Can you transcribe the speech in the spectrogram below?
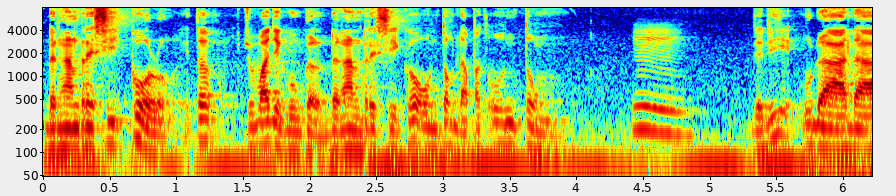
dengan risiko loh. Itu coba aja Google dengan risiko untuk dapat untung. Hmm. Jadi udah ada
